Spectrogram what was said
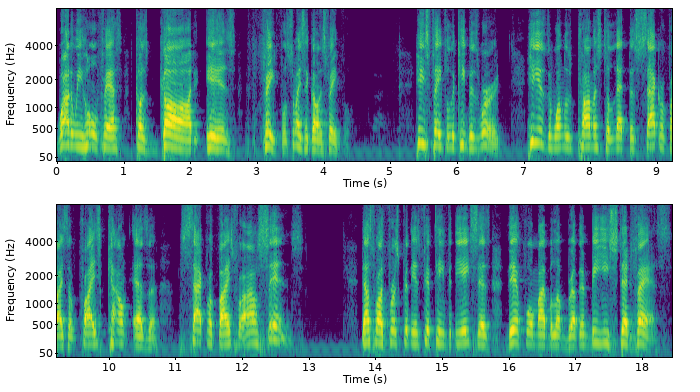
Why do we hold fast? Because God is faithful. Somebody say God is faithful. He's faithful to keep his word. He is the one who's promised to let the sacrifice of Christ count as a sacrifice for our sins. That's why 1 Corinthians 15 58 says, Therefore, my beloved brethren, be ye steadfast,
